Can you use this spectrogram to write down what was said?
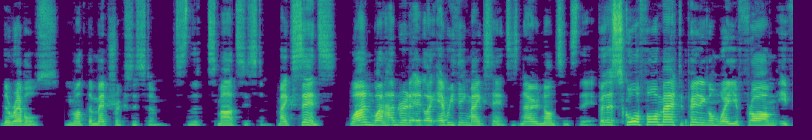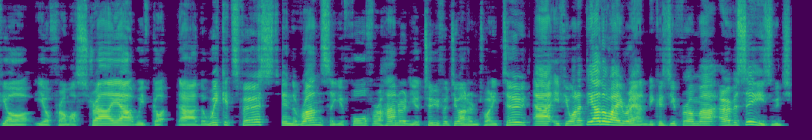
the rebels. You want the metric system. It's the smart system. Makes sense. 1, 100, it, like everything makes sense. There's no nonsense there. For the score format, depending on where you're from, if you're you're from Australia, we've got uh, the wickets first in the run, so you're 4 for 100, you're 2 for 222. Uh, if you want it the other way around, because you're from uh, overseas, which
